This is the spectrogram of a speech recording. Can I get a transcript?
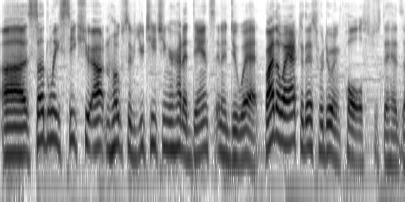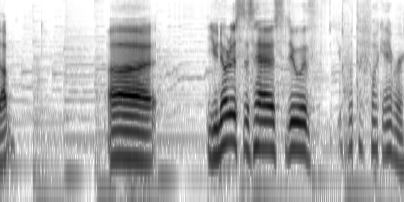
Uh, suddenly seeks you out in hopes of you teaching her how to dance in a duet. By the way, after this, we're doing polls. Just a heads up. Uh, you notice this has to do with... What the fuck ever.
